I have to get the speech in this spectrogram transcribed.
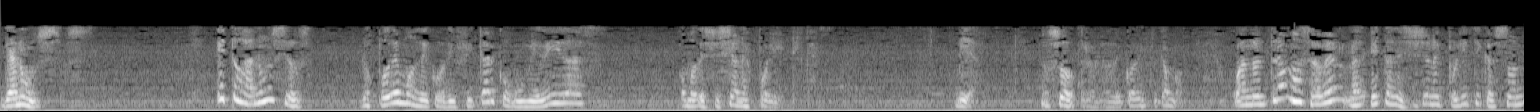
de anuncios. Estos anuncios los podemos decodificar como medidas, como decisiones políticas. Bien, nosotros los decodificamos. Cuando entramos a ver, estas decisiones políticas son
